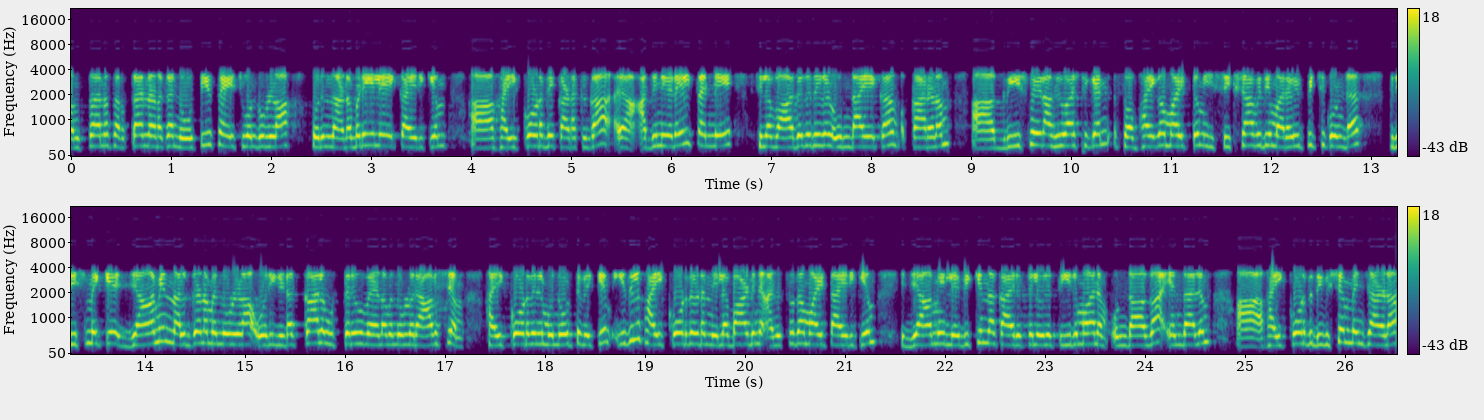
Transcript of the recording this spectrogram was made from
സംസ്ഥാന സർക്കാരിനടക്കം നോട്ടീസ് അയച്ചുകൊണ്ടുള്ള ഒരു നടപടിയിലേക്കായിരിക്കും ഹൈക്കോടതി കടക്കുക. ആ, അതിനിടയിൽ തന്നെ ചില വാദഗതികൾ ഉണ്ടായേക്കാം. കാരണം ഗ്രീഷ്മയുടെ അഭിഭാഷകൻ സ്വാഭാവികമായിട്ടും ഈ ശിക്ഷാവിധി മരവിപ്പിച്ചുകൊണ്ട് ഗ്രീഷ്മയ്ക്ക് ജാമ്യം നൽകണമെന്നുള്ള ഒരു ഇടക്കാല ഉത്തരവ് വേണമെന്നുള്ള ഒരു ആവശ്യം ഹൈക്കോടതിയിൽ മുന്നോട്ട് വെക്കും. ഇതിൽ ഹൈക്കോടതിയുടെ നിലപാടിന് അനുസൃതമായിട്ടായിരിക്കും ജാമ്യം ലഭിക്കുന്ന കാര്യത്തിൽ ഒരു തീരുമാനം ഉണ്ടാകുക. എന്തായാലും ഹൈക്കോടതി ഡിവിഷൻ ബെഞ്ചാണ്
